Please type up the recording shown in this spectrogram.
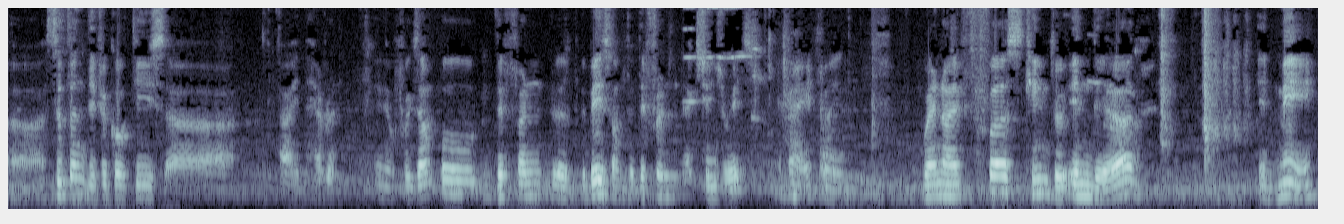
uh, certain difficulties uh, are inherent. You know, for example, different uh, based on the different exchange rates. Right. I mean, when I first came to India in May,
